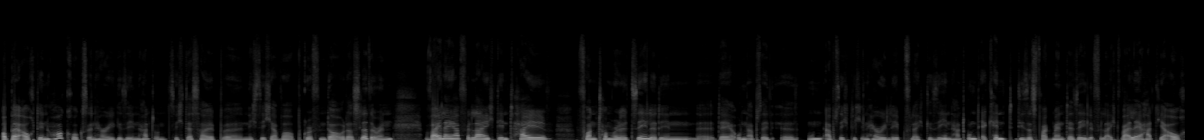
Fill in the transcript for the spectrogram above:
ob er auch den Horcrux in Harry gesehen hat und sich deshalb äh, nicht sicher war, ob Gryffindor oder Slytherin, weil er ja vielleicht den Teil von Tom Riddles Seele, den, äh, der ja unabsicht, äh, unabsichtlich in Harry lebt, vielleicht gesehen hat. Und er kennt dieses Fragment der Seele vielleicht, weil er hat ja auch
